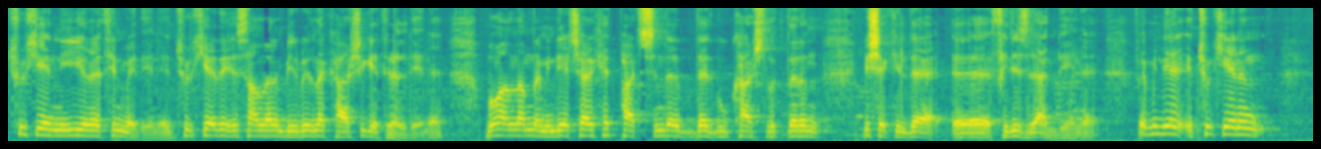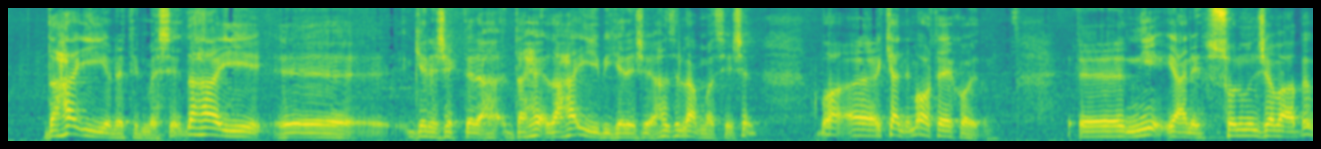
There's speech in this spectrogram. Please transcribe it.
Türkiye'nin iyi yönetilmediğini, Türkiye'de insanların birbirine karşı getirildiğini, bu anlamda Milliyetçi Hareket Partisi'nde de bu karşılıkların bir şekilde e, filizlendiğini ve Türkiye'nin daha iyi yönetilmesi, daha iyi e, geleceklere, daha, daha iyi bir geleceğe hazırlanması için bu e, kendimi ortaya koydum. Ee, ni yani sorunun cevabı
